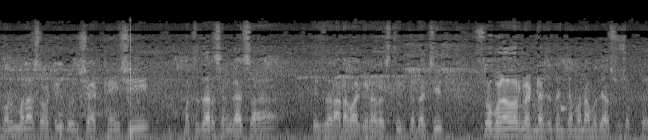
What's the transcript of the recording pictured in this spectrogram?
म्हणून मला असं वाटतं की दोनशे अठ्ठ्याऐंशी मतदारसंघाचा ते जर आढावा घेणार असतील कदाचित स्वबळावर लढण्याचं त्यांच्या मनामध्ये असू शकतं.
